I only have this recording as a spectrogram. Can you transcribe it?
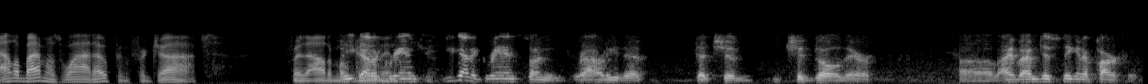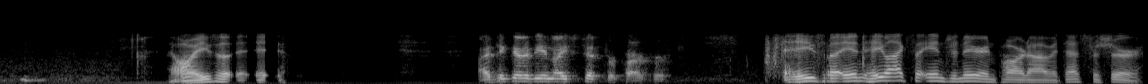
Alabama's wide open for jobs for the automobile. you got a grand you got a grandson, Rowdy, that that should should go there. Uh, I, I'm just thinking of Parker. Oh, he's a. It, I think that'd be a nice fit for Parker. he's a, he likes the engineering part of it. That's for sure.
